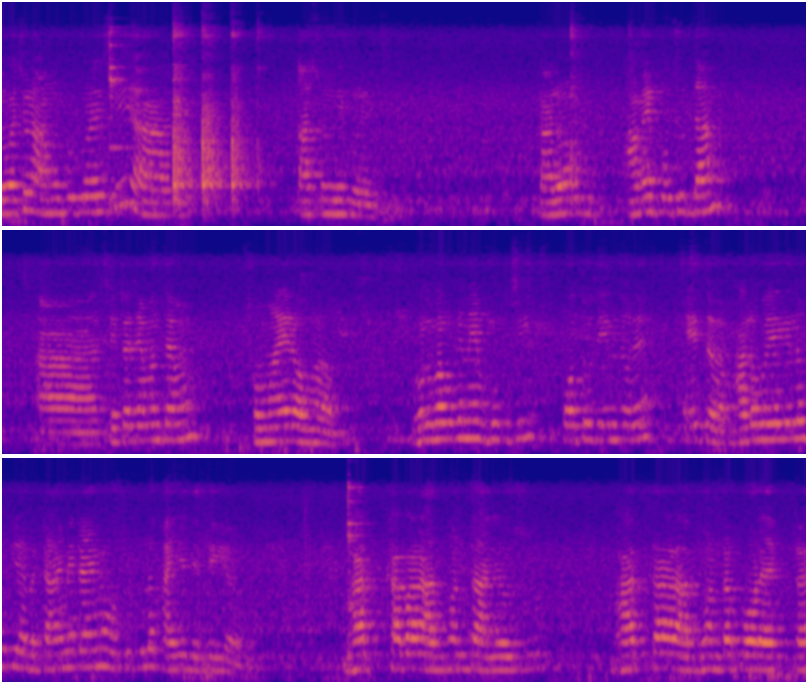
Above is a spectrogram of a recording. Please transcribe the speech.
এবছর আমগুল করেছি আর কাসুন্দি করেছি। কারণ আমের প্রচুর দাম আর সেটা যেমন তেমন সময়ের অভাব। ধনুবাবুকে নিয়ে ভুগছি কতদিন ধরে। এই তো ভালো হয়ে গেলেও কী হবে? টাইমে টাইমে ওষুধগুলো খাইয়ে যেতেই হবে। ভাত খাবার আধ ঘণ্টা আগে ওষুধ ভাত খাওয়ার আধ ঘণ্টা পর একটা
